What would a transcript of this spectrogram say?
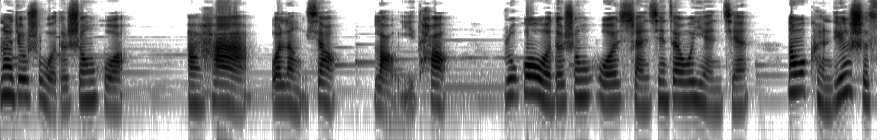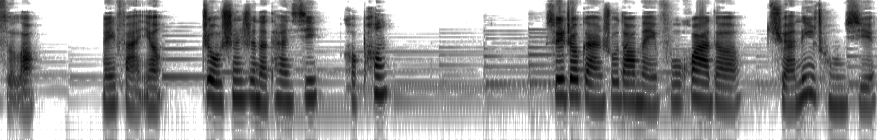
那就是我的生活。啊哈！我冷笑，老一套。如果我的生活闪现在我眼前，那我肯定是死了。没反应，只有深深的叹息和砰。随着感受到每幅画的全力冲击。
